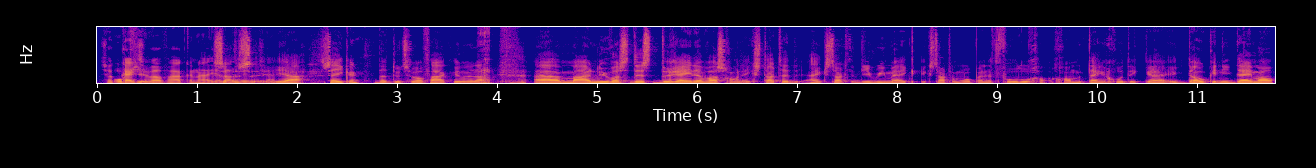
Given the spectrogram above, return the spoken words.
Zo kijkt je- ze wel vaker naar je, zo- zijn. ja, zeker. Dat doet ze wel vaker inderdaad. Eh, maar nu was het dus, de reden was gewoon, ik startte, ik startte die remake. Ik startte hem op en het voelde ge- gewoon meteen goed. Ik, eh, ik dook in die demo.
